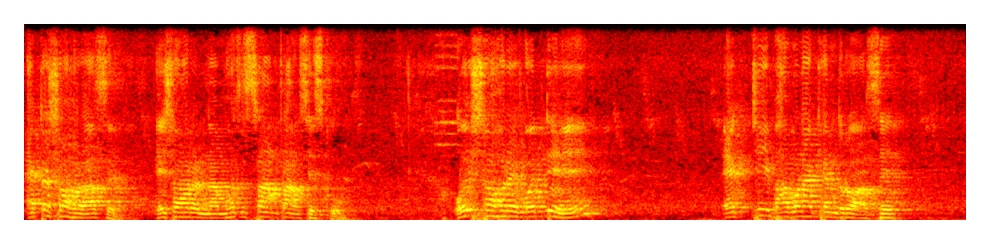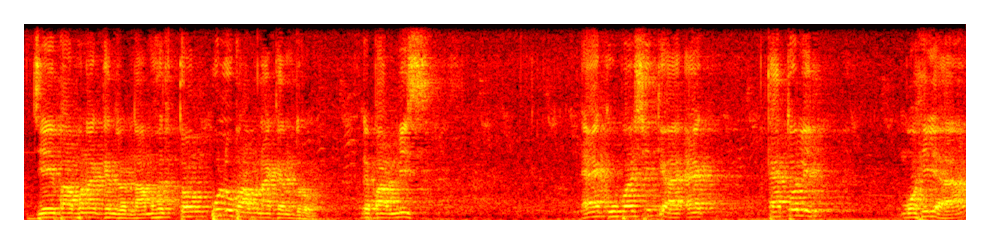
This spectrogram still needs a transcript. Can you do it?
একটা শহর আছে। এই শহরের নাম হচ্ছে সান ফ্রান্সিসকো। ওই শহরের মধ্যে একটি ভাবনা কেন্দ্র আছে। যে ভাবনা কেন্দ্রের নাম হচ্ছে তম্পুলু ভাবনা কেন্দ্র। এটা বার্মিস এক উপাসিকা, এক ক্যাথলিক মহিলা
